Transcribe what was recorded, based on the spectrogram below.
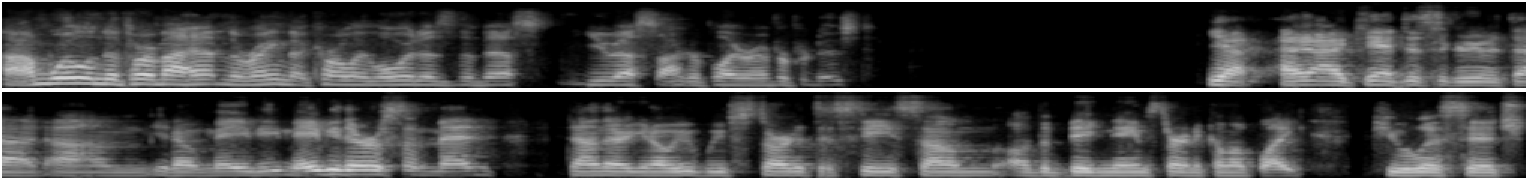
I'm willing to throw my hat in the ring that Carli Lloyd is the best U.S. soccer player ever produced. Yeah, I, I can't disagree with that. Um, you know, maybe maybe there are some men down there. You know, we, have started to see some of the big names starting to come up, like Pulisic,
